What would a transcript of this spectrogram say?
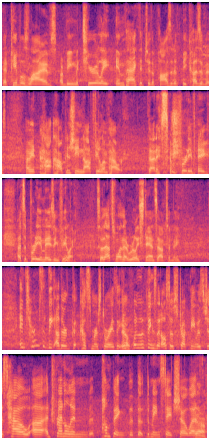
that people's lives are being materially impacted to the positive because of this. I mean, how, how can she not feel empowered? That is a pretty big, that's a pretty amazing feeling. So that's one that really stands out to me. In terms of the other customer stories, yeah. one of the things that also struck me was just how uh, adrenaline pumping the, the, the, main stage show was. Yeah.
